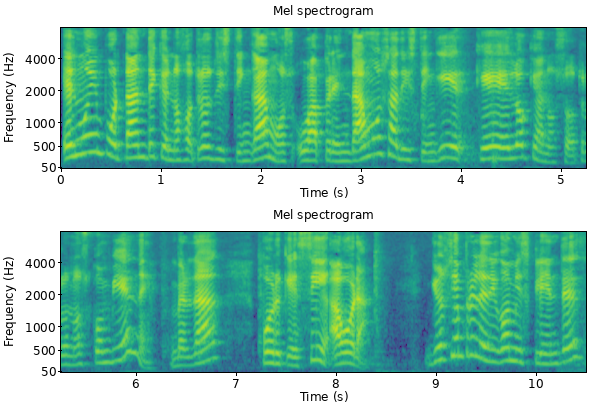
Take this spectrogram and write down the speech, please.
es muy importante que nosotros distingamos o aprendamos a distinguir qué es lo que a nosotros nos conviene, ¿verdad? Porque sí, ahora, yo siempre le digo a mis clientes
